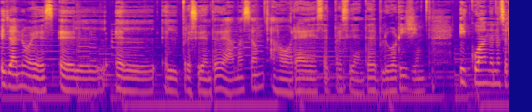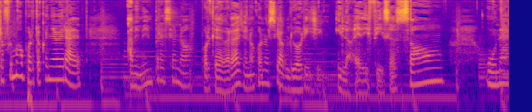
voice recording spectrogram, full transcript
Ya no es el, el, presidente de Amazon, ahora es el presidente de Blue Origin. Y cuando nosotros fuimos a Puerto Cañaveral, a mí me impresionó porque de verdad yo no conocía Blue Origin y los edificios son una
